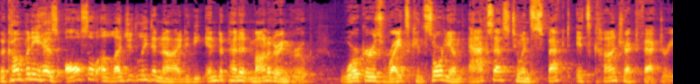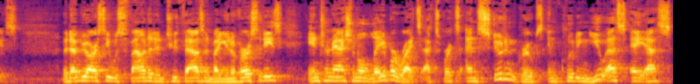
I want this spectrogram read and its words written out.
The company has also allegedly denied the independent monitoring group Workers' Rights Consortium access to inspect its contract factories. The WRC was founded in 2000 by universities, international labor rights experts, and student groups, including USAS,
